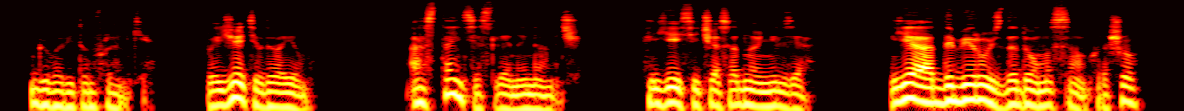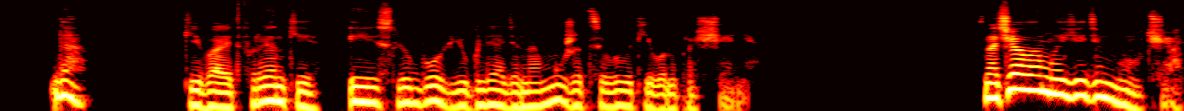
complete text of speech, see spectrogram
— говорит он Фрэнки. «Поезжайте вдвоем. Останься с Леной на ночь. Ей сейчас одной нельзя. Я доберусь до дома сам, хорошо?» «Да», — кивает Фрэнки и с любовью, глядя на мужа, целует его на прощание. Сначала мы едем молча.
